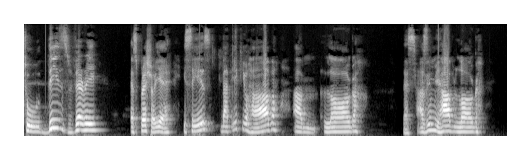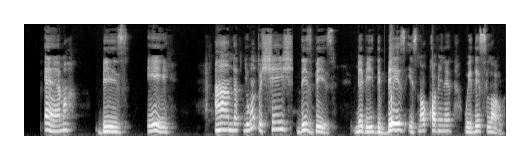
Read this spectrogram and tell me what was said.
to this very expression here, it says that if you have um, log, let's assume we have log m base a and you want to change this base. Maybe the base is not covenant with this log.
